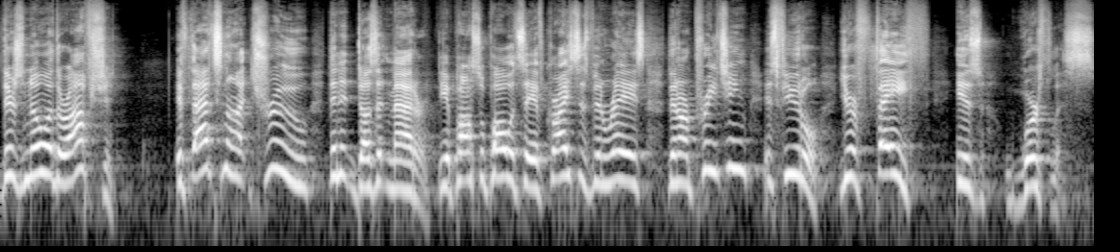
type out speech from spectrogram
There's no other option. If that's not true, then it doesn't matter. The Apostle Paul would say if Christ has been raised, then our preaching is futile. Your faith is worthless.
